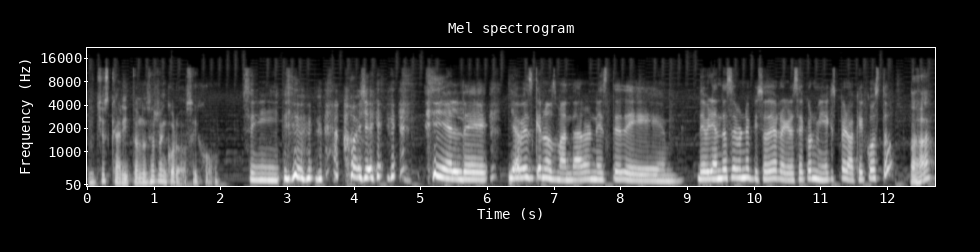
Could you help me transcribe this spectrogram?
Pinche Oscarito, no seas rencoroso, hijo. Sí. Oye, y el de, ya ves que nos mandaron este de, deberían de hacer un episodio de Regresé con mi ex, pero ¿a qué costo? Ajá.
